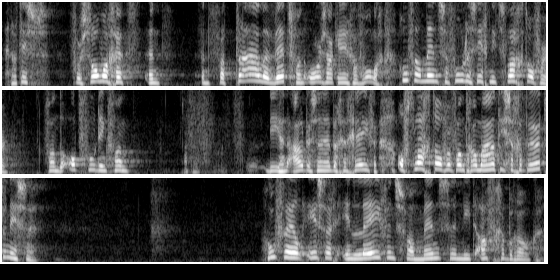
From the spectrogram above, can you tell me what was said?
En dat is voor sommigen een, een fatale wet van oorzaak en gevolg. Hoeveel mensen voelen zich niet slachtoffer van de opvoeding van, die hun ouders hebben gegeven? Of slachtoffer van traumatische gebeurtenissen? Hoeveel is er in levens van mensen niet afgebroken?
